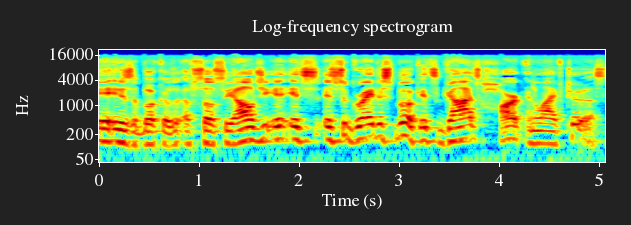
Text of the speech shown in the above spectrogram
it is a book of, of sociology. It, it's, it's the greatest book. It's God's heart and life to us.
